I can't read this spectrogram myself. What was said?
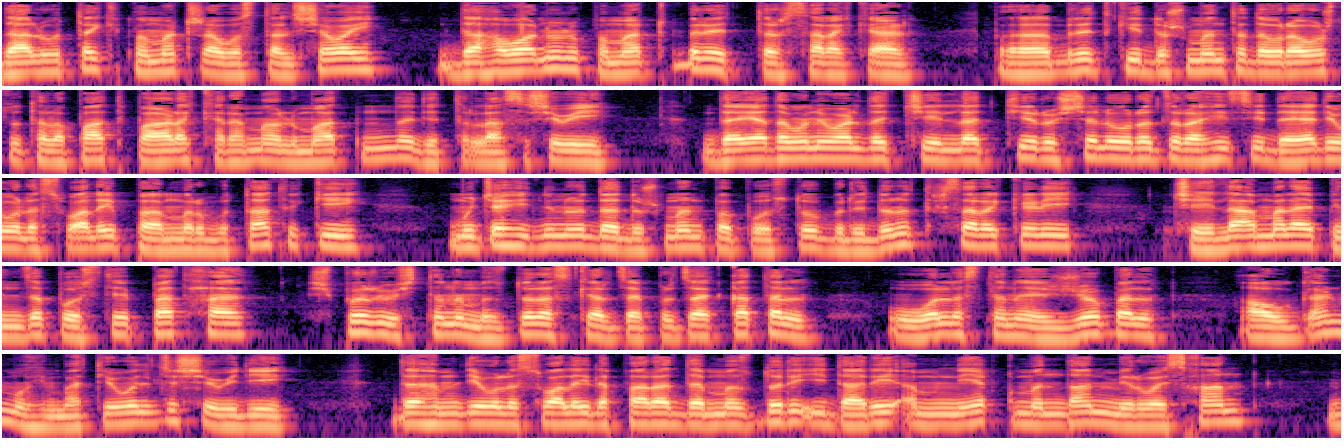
د الوتکې په مټ راوستل شوی د هوانونو په مټ برید ترسره کړ په برید کې دښمن ته د وراوښتو تلفاتو په اړه کره معلومات نه دي ترلاسه شوي د یادونې وړ ده چې له تیرو شلو ورځو راهیسې د یادې ولسوالۍ په مربوطاتو کې مجاهدینو د دښمن په پوستو بریدونه ترسره کړي چې له امله یې پنځه پوستې فتحه شپږ ویشت تنه مزدور عسکر ځای پر ځای قتل اوولس تنه یې ژوبل او ګڼ مهمات یې ولجه شوي دي د همدې ولسوالۍ لپاره د مزدور ادارې امنیه قمندان میرویس خان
